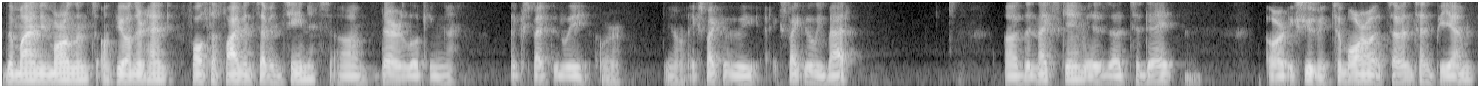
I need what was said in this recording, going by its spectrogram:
The Miami Marlins, on the other hand, fall to 5 and 17. Um, they're looking expectedly or you know expectedly expectedly bad. Uh, the next game is uh, today, or excuse me, tomorrow at 7:10 p.m.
